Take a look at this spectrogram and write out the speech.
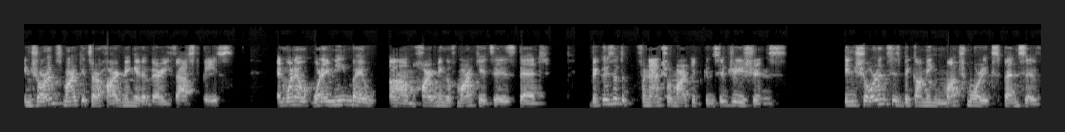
insurance markets are hardening at a very fast pace. And I, what i mean by um, hardening of markets is that because of the financial market considerations, insurance is becoming much more expensive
